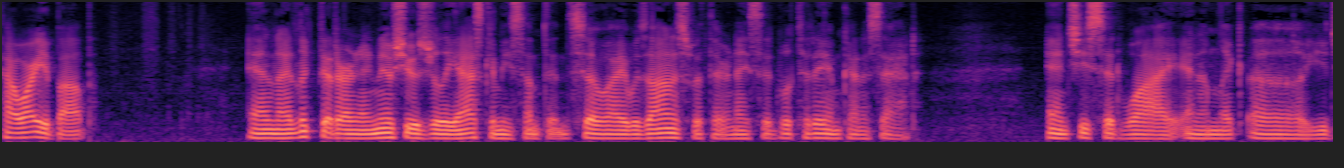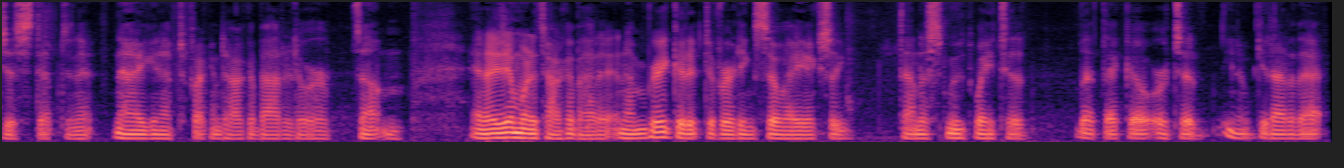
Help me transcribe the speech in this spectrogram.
"How are you, Bob?" And I looked at her, and I knew she was really asking me something, so I was honest with her, and I said, "Well, today I'm kind of sad." And she said, "Why?" And I'm like, "Oh, you just stepped in it. Now you're gonna have to fucking talk about it or something." And I didn't want to talk about it, and I'm very good at diverting, so I actually found a smooth way to let that go or to you know get out of that.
